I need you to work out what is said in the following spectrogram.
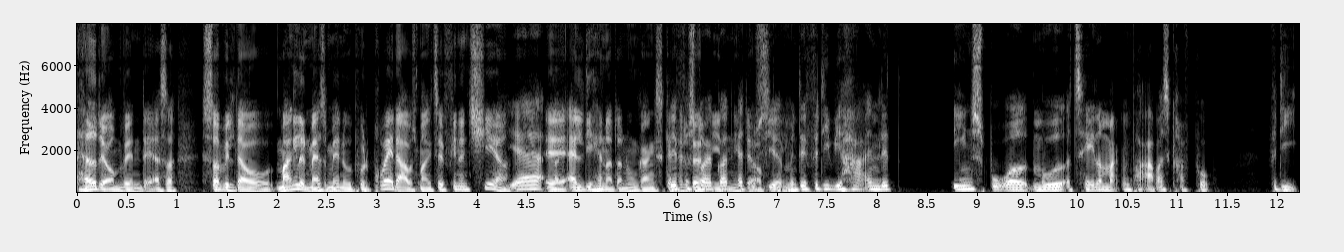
havde det omvendte, altså, så ville der jo mangle en masse mænd ud på det private arbejdsmarked til at finansiere ja, øh, alle de hænder, der nogle gange skal have løn Det forstår jeg godt, at du siger, men det er fordi, vi har en lidt ensporet måde at tale om mangel på arbejdskraft på. Fordi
